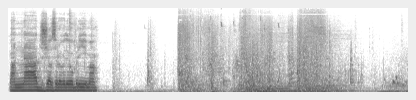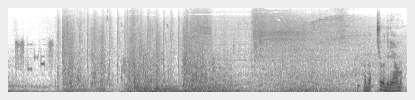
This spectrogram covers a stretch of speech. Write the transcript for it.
Mannaggia, se lo vedevo prima. Vabbè, ce lo tiriamo.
